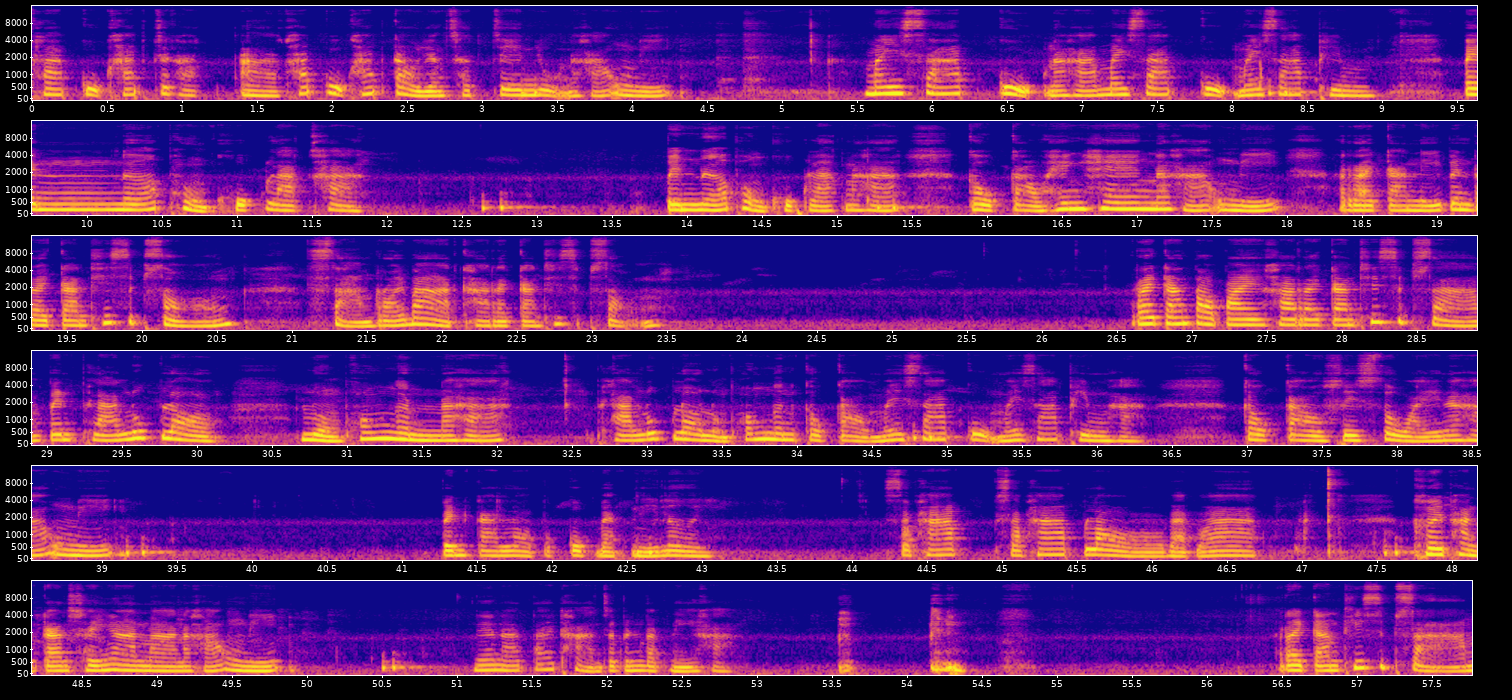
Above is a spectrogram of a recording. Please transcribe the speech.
คราบกุคราบจะอ่าคราบกุคราบเก่ายังชัดเจนอยู่นะคะ องค์นี้ ไม่ทราบ กุนะคะ ไม่ทราบกุไม่ทราบพิมพ์ เป็นเนื้อผงคุกลักค่ะ เป็นเนื้อผงคุกลักนะคะ เก่าๆแห้งๆนะคะ องค์นี้รายการนี้เป็นรายการที่สิบสองสามร้อยบาทค่ะ รายการที่สิบสองรายการต่อไปค่ะ รายการที่สิบสามเป็นพระรูปหล่อหลวงพ่อเงินนะคะ พระรูปหล่อหลวงพ่อเงินเก่าๆไม่ทราบกุไม่ทราบพิมพ์ค่ะ เก่าๆสวยๆนะคะ องค์นี้ เป็นการหล่อประกบแบบนี้เลย สภาพสภาพหล่อแบบว่า เคยผ่านการใช้งานมานะคะ องค์นี้ เนี่ยนะ ใต้ฐานจะเป็นแบบนี้ค่ะ รายการที่สิบสาม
